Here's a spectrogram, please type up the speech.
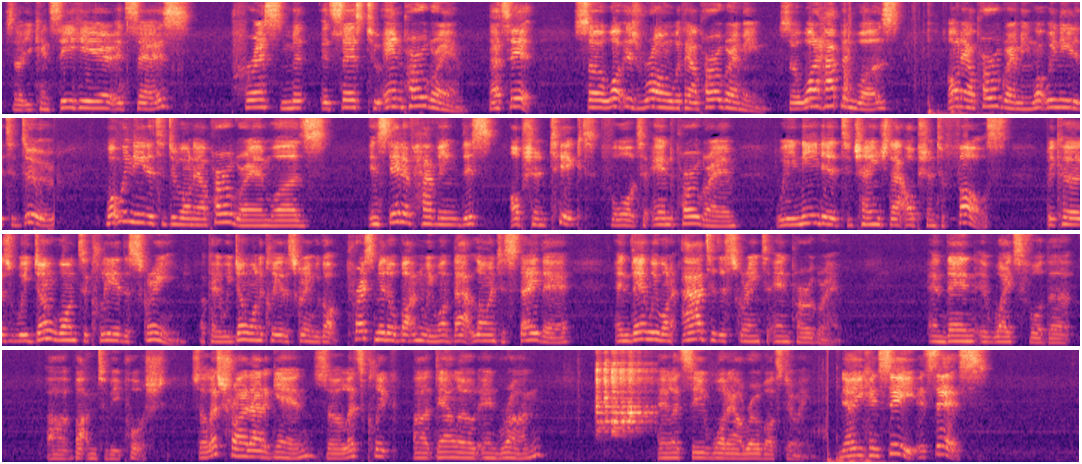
So you can see here it says press it says to end program. That's it. So what is wrong with our programming? So what happened was on our programming what we needed to do what we needed to do on our program was instead of having this option ticked for to end program we needed to change that option to false because we don't want to clear the screen okay? We don't want to clear the screen. We got press middle button. We want that line to stay there and then we want to add to the screen to end program and then it waits for the uh, button to be pushed So let's try that again. So let's click uh, download and run. And let's see what our robot's doing. Now you can see it says,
